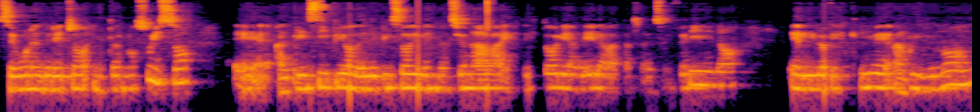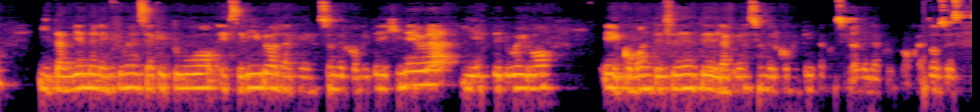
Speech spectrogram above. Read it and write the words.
según el derecho interno suizo. Eh, al principio del episodio les mencionaba esta historia de la batalla de Solferino, el libro que escribe Henri Dunant y también de la influencia que tuvo ese libro en la creación del Comité de Ginebra y este luego eh, como antecedente de la creación del Comité Internacional de la Cruz Roja. Entonces,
